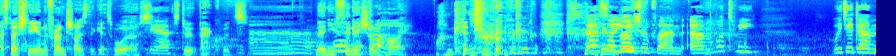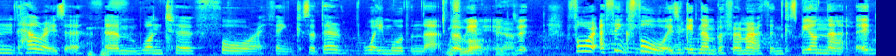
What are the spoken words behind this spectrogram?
especially in a franchise that gets worse, Yeah. is do it backwards. Ah. then you Or finish get on a high. Or get drunk. That's our usual plan. Um, what do we? We did um, Hellraiser um, one to four, I think. So they're way more than that. But a we lot, only, yeah. but four, I think four is a good number for a marathon because beyond that, it,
